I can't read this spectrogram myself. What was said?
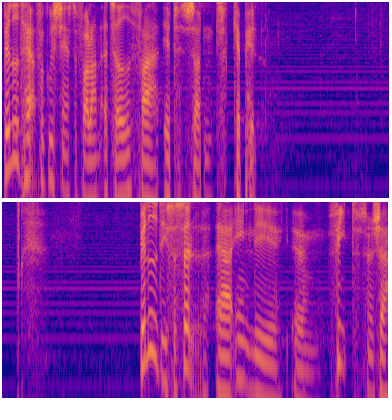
Billedet her for gudstjenestefolderen er taget fra et sådan kapel. Billedet i sig selv er egentlig øh, fint, synes jeg.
